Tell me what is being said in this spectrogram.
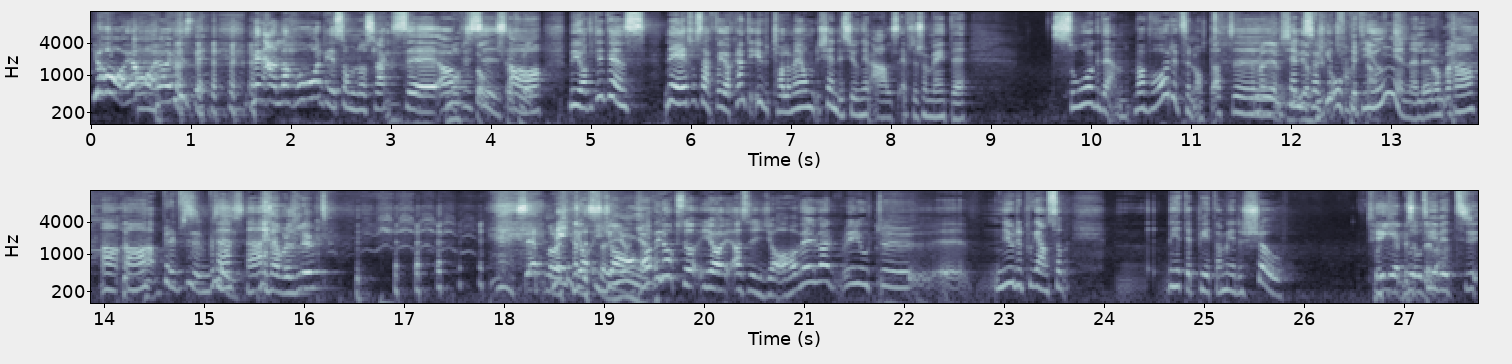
ja, ja, ja, just det. Men alla har det som någon slags... eh, Ja, precis. Ja. Men jag vet inte ens... Nej, som sagt för jag kan inte uttala mig om Kändisdjungeln alls eftersom jag inte såg den. Vad var det för något? Att men jag- uh, jag åkte till djungeln eller? Ja, men- Ja, ja, ja. Precis, precis. Och sen var det slut. Sett några Men jag, jag har väl också, jag, alltså jag har väl varit, gjort, uh, ni gjorde ett program som heter Peter Mede Show. Tre episoder på va? TV3,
